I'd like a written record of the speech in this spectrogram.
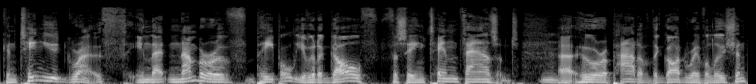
continued growth in that number of people. You've got a goal for seeing 10,000 mm. uh, who are a part of the God Revolution.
